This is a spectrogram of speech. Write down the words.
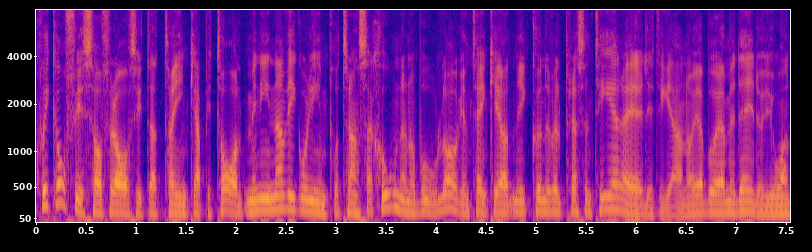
Quick Office har för avsikt att ta in kapital, men innan vi går in på transaktionen och bolagen tänker jag att ni kunde väl presentera er lite grann. Och jag börjar med dig då Johan,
